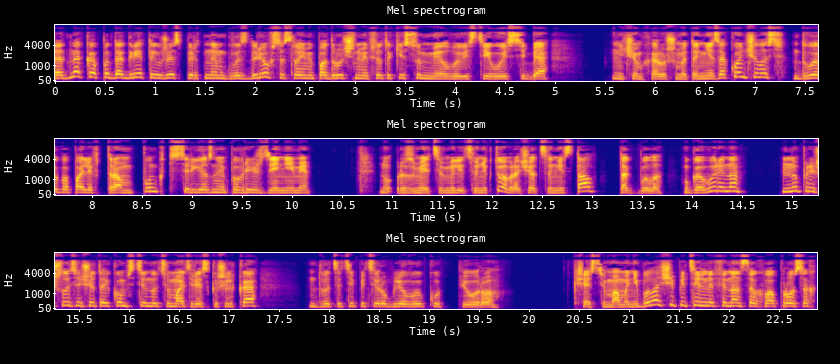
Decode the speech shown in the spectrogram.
Однако подогретый уже спиртным Гвоздырев со своими подручными все-таки сумел вывести его из себя. Ничем хорошим это не закончилось, двое попали в травмпункт с серьезными повреждениями. Ну, разумеется, в милицию никто обращаться не стал, так было уговорено, но пришлось еще тайком стянуть у матери из кошелька 25-рублевую купюру. К счастью, мама не была щепетильна в финансовых вопросах,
